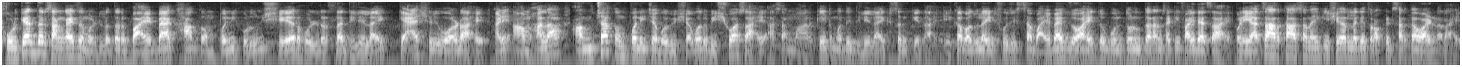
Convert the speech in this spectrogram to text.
थोडक्यात जर सांगायचं म्हटलं तर बायबॅक हा कंपनीकडून शेअर होल्डर्सला दिलेला एक कॅश रिवॉर्ड आहे आणि आम्हाला आमच्या कंपनीच्या भविष्यावर विश्वास आहे असा मार्केटमध्ये दिलेला एक संकेत आहे. एका बाजूला इन्फोसिसचा बायबॅक जो आहे तो गुंतवणूकदारांसाठी फायद्याचा आहे. पण याचा अर्थ असा नाही की शेअर लगेच रॉकेट सारखा वाढणार आहे.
